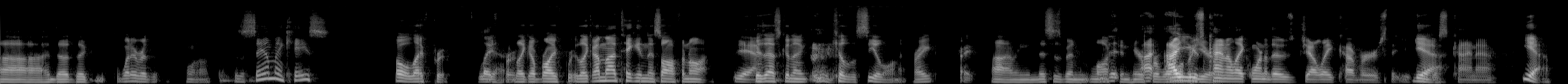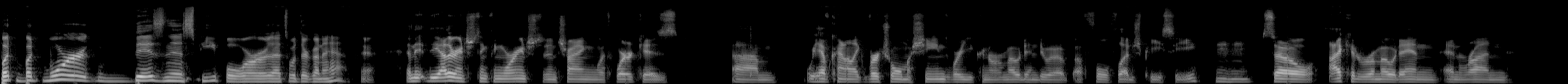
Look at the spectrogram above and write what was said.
uh the the whatever the, hold on does it say on my case oh life proof Life yeah, proof. like a life proof like I'm not taking this off and on yeah. because that's gonna kill the seal on it right Right. I mean this has been locked in here I, for well I over a use kind of like one of those jelly covers that you can Yeah. just kind of. Yeah but but more business people or that's what they're gonna have Yeah, And the, the other interesting thing we're interested in trying with work is um, we have kind of like virtual machines where you can remote into a, a full fledged PC. mm-hmm. So I could remote in and run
